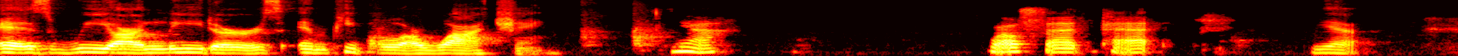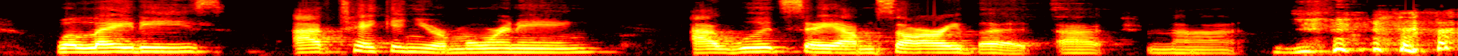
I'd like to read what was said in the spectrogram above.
as we are leaders and people are watching. Yeah. Well said, Pat. Yeah. Well, ladies, I've taken your morning. I would say I'm sorry, but I'm not.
